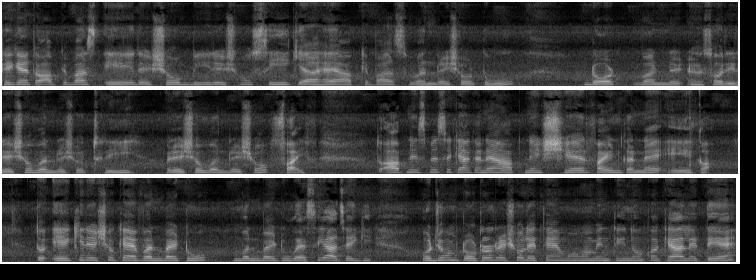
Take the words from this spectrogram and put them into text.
ठीक है तो आपके पास A ratio B ratio C क्या है? आपके पास one ratio two dot one sorry ratio one ratio three ratio one ratio five तो आपने इसमें से क्या करना है? आपने शेयर फाइंड करना है ए का। तो ए की रेशो क्या है? One by two one by two वैसे ही आ जाएगी। और जो हम टोटल रेशो लेते हैं, वो हम इन तीनों का क्या लेते हैं?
